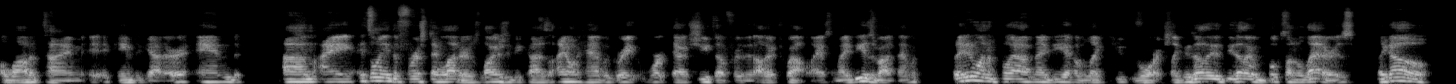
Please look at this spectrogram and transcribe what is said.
a lot of time, it, it came together. And um, I, it's only the first 10 letters, largely because I don't have a great worked out sheet up for the other 12. I have some ideas about them, but I didn't want to put out an idea of like cute vorts. Like these other, these other books on the letters, like, oh,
